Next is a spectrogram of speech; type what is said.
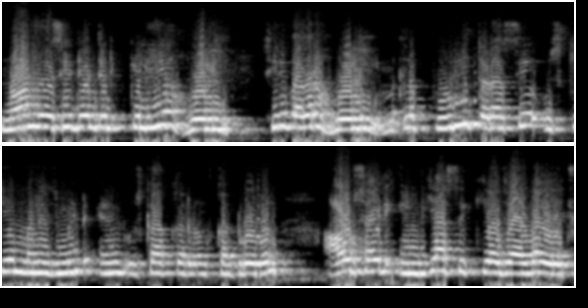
नॉन रेसिडेंट के लिए होली सिर्फ़ अगर होली मतलब पूरी तरह से उसके मैनेजमेंट एंड उसका कंट्रोल आउटसाइड इंडिया से किया जाएगा एच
